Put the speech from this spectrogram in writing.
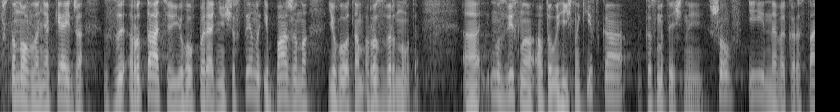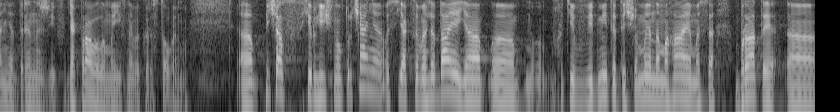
встановлення кейджа з ротацією його в передню частину і бажано його там розвернути. Е, Ну, звісно, автологічна кістка, косметичний шов і невикористання дренажів. Як правило, ми їх не використовуємо. Е, Під час хірургічного втручання, ось як це виглядає, я е, хотів відмітити, що ми намагаємося брати е,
